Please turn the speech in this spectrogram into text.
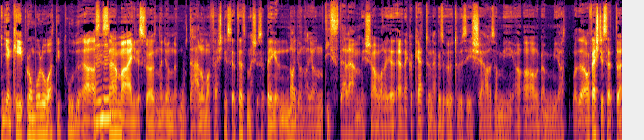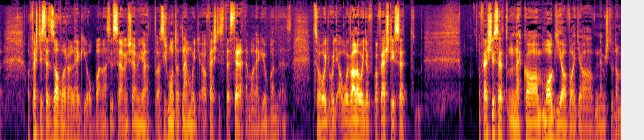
egy ilyen képromboló attitúd, azt mm-hmm. hiszem. Egyrészt az nagyon utálom a festészetet, másrészt pedig nagyon-nagyon tisztelem, és a, valahogy ennek a kettőnek az ötvözése az, ami, a, a, ami miatt a festészet, a festészet zavar a legjobban, azt hiszem, és emiatt azt is mondhatnám, hogy a festészetet szeretem a legjobban, de ez, szóval, hogy, hogy, hogy valahogy a festészet a festészetnek a magja, vagy a nem is tudom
